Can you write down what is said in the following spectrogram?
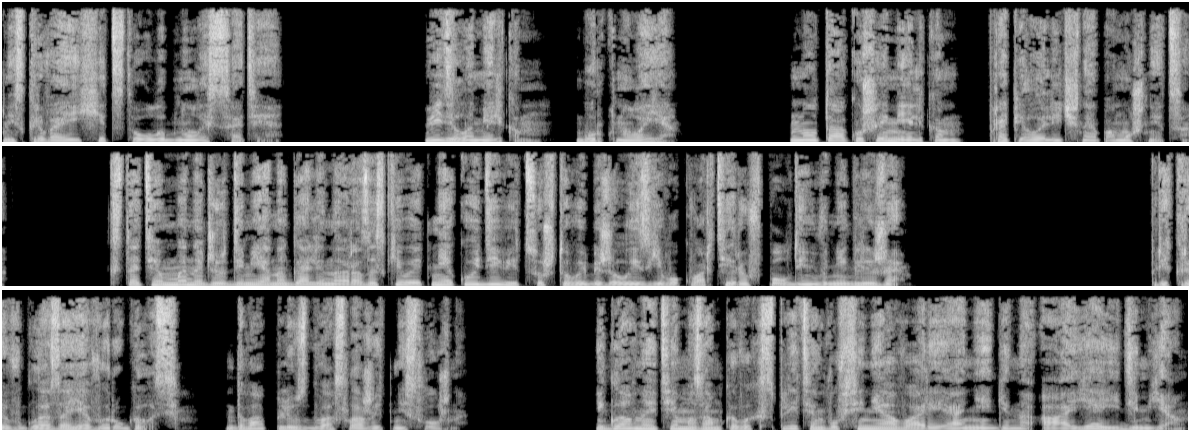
Не скрывая ехидства, улыбнулась Сатия. «Видела мельком», — буркнула я. «Ну так уж и мельком», — пропела личная помощница. «Кстати, менеджер Демьяна Галина разыскивает некую девицу, что выбежала из его квартиры в полдень в неглиже». Прикрыв глаза, я выругалась. Два плюс два сложить несложно. И главная тема замковых сплетен вовсе не авария Онегина, а я и Демьян.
